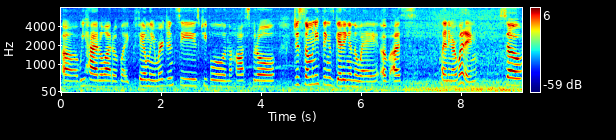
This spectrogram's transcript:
Uh, we had a lot of like family emergencies, people in the hospital, just so many things getting in the way of us planning our wedding. So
